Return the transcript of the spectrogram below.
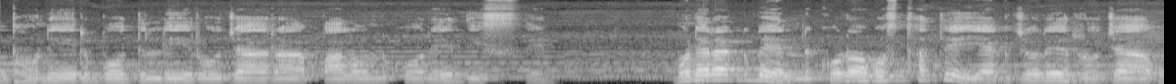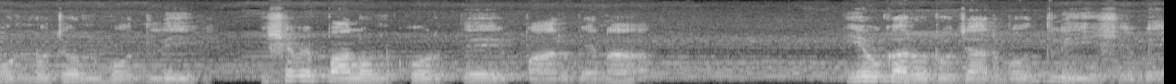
ধনির বদলি রোজারা পালন করে দিচ্ছে। মনে রাখবেন, কোনো অবস্থাতেই একজনের রোজা অন্যজন বদলি হিসেবে পালন করতে পারবে না। কেউ কারও রোজার বদলি হিসেবে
